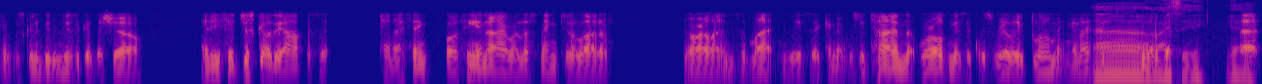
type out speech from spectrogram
it was going to be the music of the show. And he said, just go the opposite and I think both he and I were listening to a lot of New Orleans and Latin music, and it was a time that world music was really blooming. And I think, oh, you know, I see, yeah, that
